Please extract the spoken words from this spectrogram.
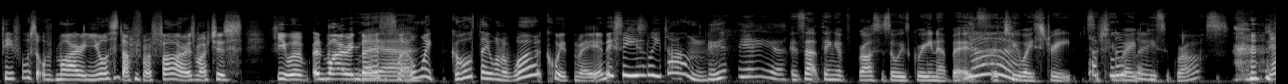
people are sort of admiring your stuff from afar as much as you were admiring theirs. It's like, oh my God, they want to work with me. And it's easily done. Yeah, yeah, yeah. It's that thing of grass is always greener, but it's Yeah. a two way street. It's a two way piece of grass. Yeah.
